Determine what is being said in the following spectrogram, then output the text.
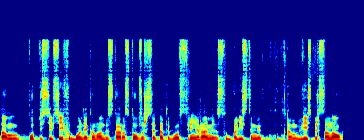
Там подписи всей футбольной команды СКА Ростов за 65 год с тренерами, с футболистами, там весь персонал.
